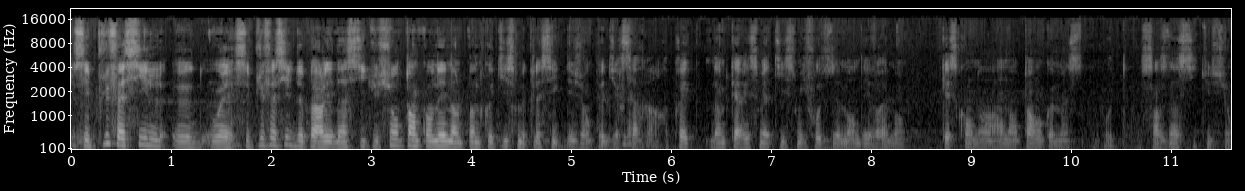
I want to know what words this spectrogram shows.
c'est plus facile, euh, ouais, c'est plus facile de parler d'institution tant qu'on est dans le pentecôtisme classique. Déjà, on peut dire ça. Après, dans le charismatisme, il faut se demander vraiment qu'est-ce qu'on entend comme au sens d'institution.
